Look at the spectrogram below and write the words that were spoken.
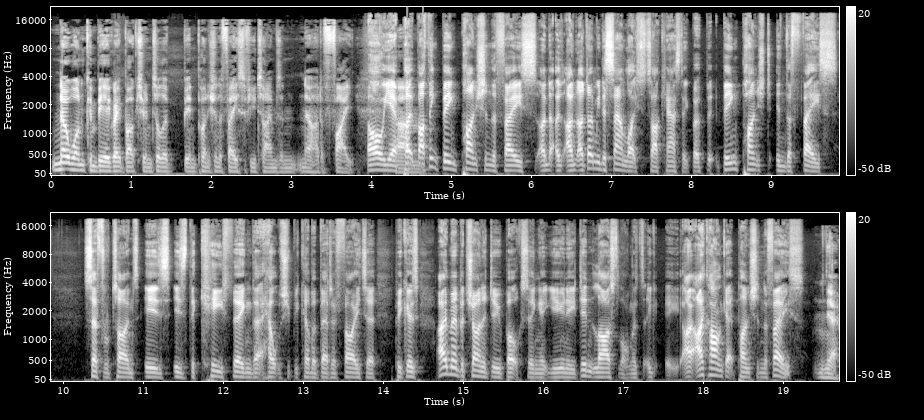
no one can be a great boxer until they've been punched in the face a few times and know how to fight. Oh yeah, but, Um, but I think being punched in the face. I, I, I don't mean to sound like sarcastic, but being punched in the face several times is is the key thing that helps you become a better fighter. Because I remember trying to do boxing at uni, didn't last long. It's, I, I can't get punched in the face. Yeah,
